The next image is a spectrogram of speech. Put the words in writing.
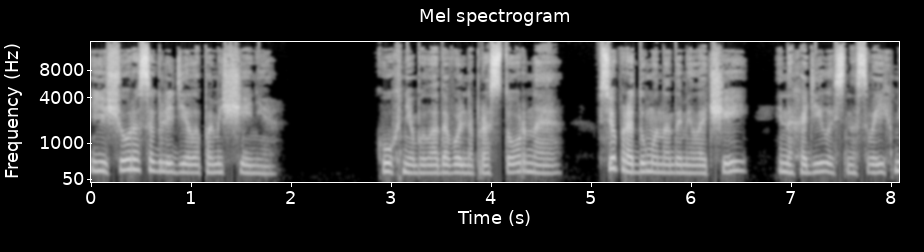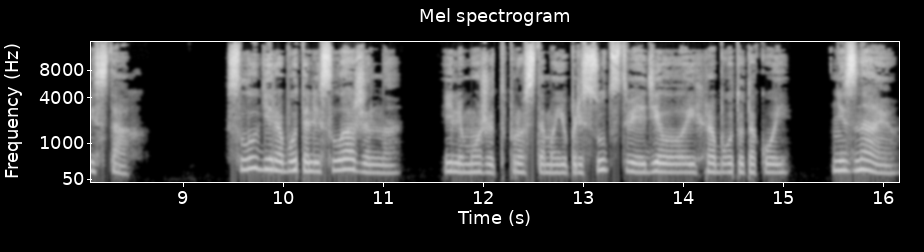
еще раз оглядела помещение. Кухня была довольно просторная, все продумано до мелочей и находилось на своих местах. Слуги работали слаженно, или, может, просто мое присутствие делало их работу такой. Не знаю.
